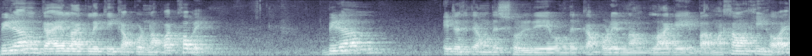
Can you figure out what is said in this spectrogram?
বিড়াল গায়ে লাগলে কি কাপড় নাপাক হবে? বিড়াল, এটা যদি আমাদের শরীরে আমাদের কাপড়ের নাম লাগে বা মাখামাখি হয়,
